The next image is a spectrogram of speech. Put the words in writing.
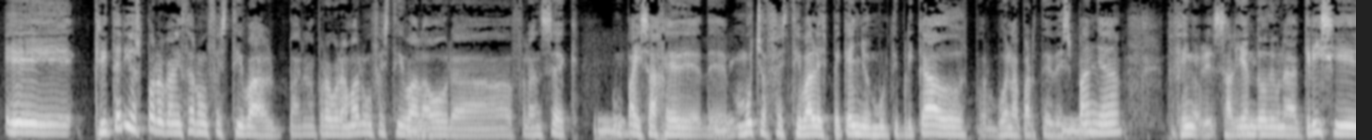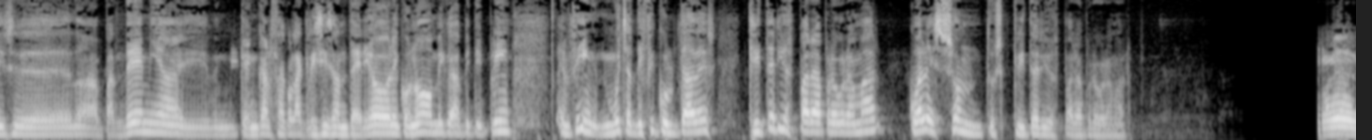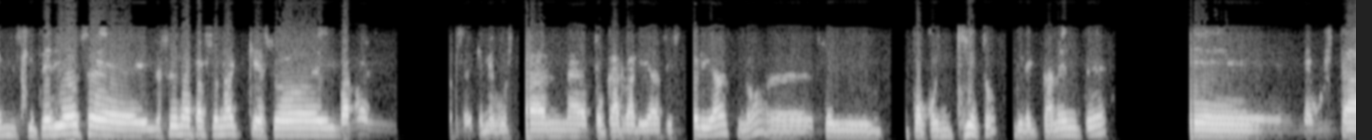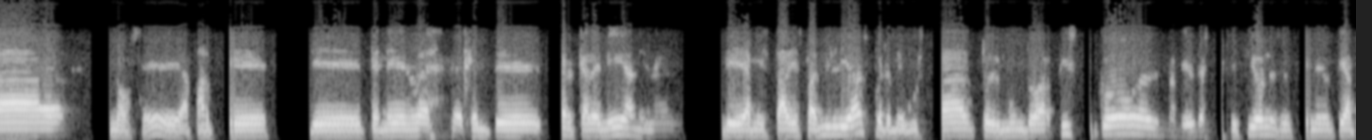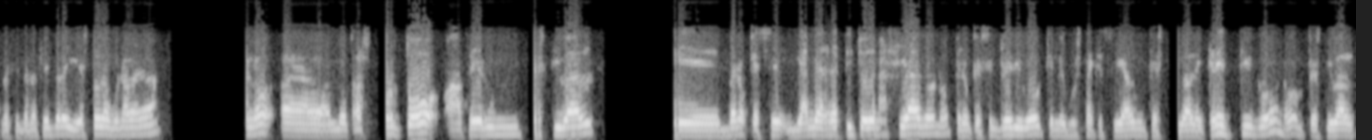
Eh, criterios para organizar un festival, para programar un festival ahora, Francesc, un paisaje de, muchos festivales pequeños multiplicados por buena parte de España, saliendo de una crisis, eh, de una pandemia y que engarza con la crisis anterior, económica, pitiplín, en fin, muchas dificultades. Criterios para programar, ¿cuáles son tus criterios para programar? Mis criterios, eh, yo soy una persona que soy, bueno, no sé, que me gustan eh, tocar varias historias, ¿no? Eh, soy un poco inquieto directamente. me gusta, no sé, aparte de tener gente cerca de mí a nivel de amistades, familias, pero me gusta todo el mundo artístico, a nivel de exposiciones, el teatro, etcétera, etcétera, y esto de alguna manera bueno, eh, lo transporto a hacer un festival bueno, que ya me repito demasiado, ¿no? Pero que siempre digo que me gusta que sea un festival ecléctico, ¿no? Un festival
